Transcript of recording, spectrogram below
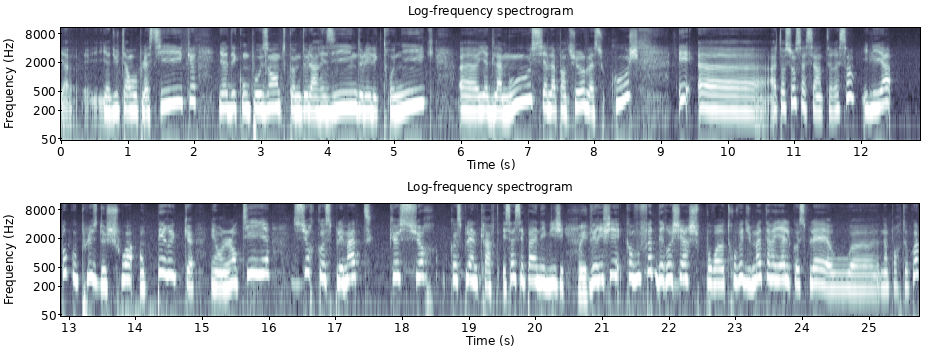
y a, du thermoplastique, il y a des composantes comme de la résine, de l'électronique, euh, il y a de la mousse, il y a de la peinture, de la sous-couche. Et attention, ça c'est intéressant, il y a beaucoup plus de choix en perruques et en lentilles sur Cosplaymat que sur Cosplay and Craft. Et ça, c'est pas à négliger. Oui. Vérifiez, quand vous faites des recherches pour euh, trouver du matériel cosplay ou euh, n'importe quoi,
